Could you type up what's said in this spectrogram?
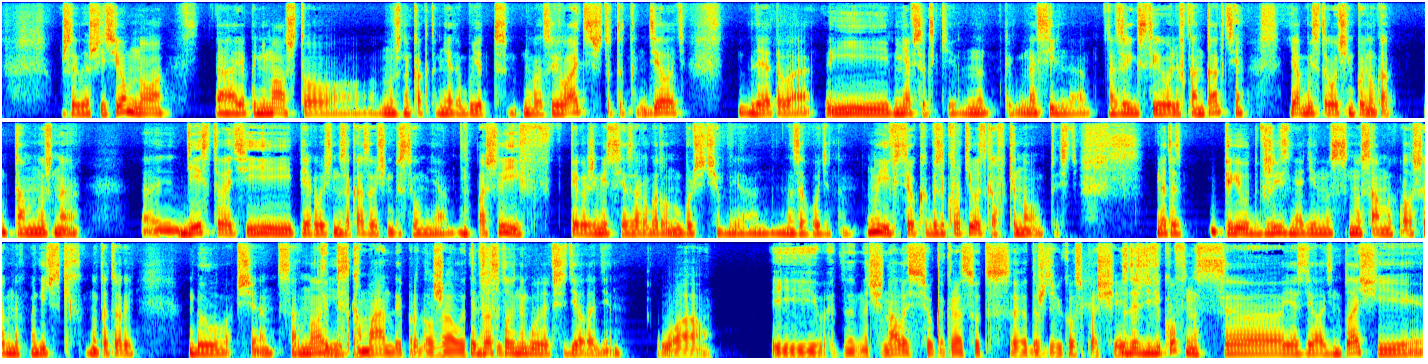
уже тогда шитьем, но э, я понимал, что нужно как-то мне это будет ну, развивать, что-то там делать для этого. И меня все-таки как бы насильно зарегистрировали ВКонтакте. Я быстро очень понял, как там нужно Э, действовать, и первые же заказы очень быстро у меня пошли, и первый же месяц я заработал ну, больше, чем я на заводе. Там. Ну и все как бы закрутилось, как в кино. То есть этот период в жизни один из ну, самых волшебных, магических, ну, который был вообще со мной. Ты без команды продолжал это? Я два с половиной года все делал один. Вау. И это начиналось все как раз вот с э, дождевиков, с плащей. С дождевиков у нас э, я сделал один плащ, и,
